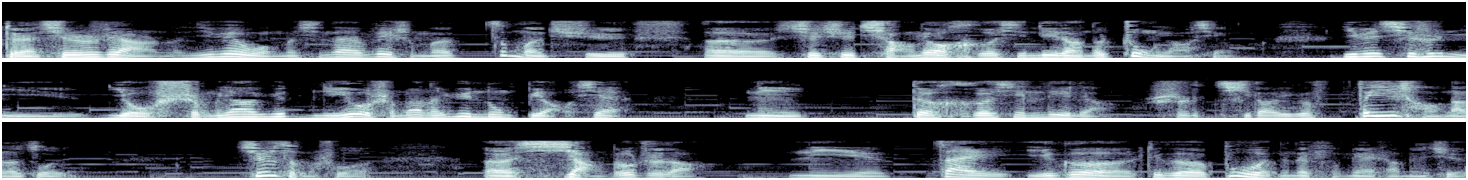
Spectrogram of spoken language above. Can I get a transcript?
对，其实是这样的，因为我们现在为什么这么去呃去去强调核心力量的重要性？因为其实你有什么样运，你有什么样的运动表现，你的核心力量是起到一个非常大的作用。其实怎么说，呃，想都知道，你在一个这个不稳定的平面上面去，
